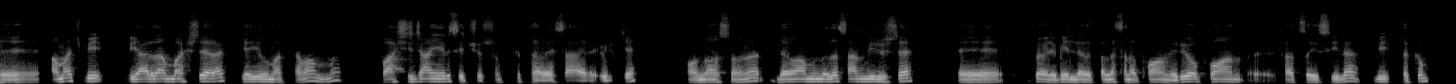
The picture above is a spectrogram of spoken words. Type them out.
Ee, amaç bir yerden başlayarak yayılmak tamam mı? Başlayacağın yeri seçiyorsun. Kıta vesaire ülke. Ondan sonra devamında da sen virüse e, böyle belli aralıklarla sana puan veriyor. O puan e, katsayısıyla bir takım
